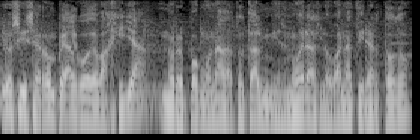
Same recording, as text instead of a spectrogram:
Yo si se rompe algo de vajilla, no repongo nada. Total, mis nueras lo van a tirar todo.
